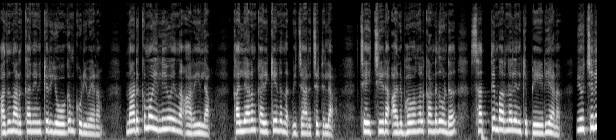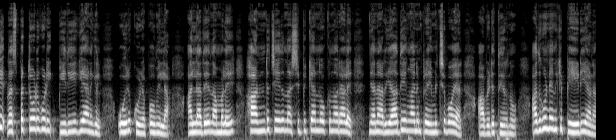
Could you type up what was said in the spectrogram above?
അത് നടക്കാൻ എനിക്കൊരു യോഗം കൂടി വേണം. നടക്കുമോ ഇല്ലയോ എന്ന് അറിയില്ല. കല്യാണം കഴിക്കേണ്ടെന്ന് വിചാരിച്ചിട്ടില്ല. ചേച്ചിയുടെ അനുഭവങ്ങൾ കണ്ടതുകൊണ്ട് സത്യം പറഞ്ഞാൽ എനിക്ക് പേടിയാണ്. മ്യൂച്വലി റെസ്പെക്റ്റോടുകൂടി പിരിയുകയാണെങ്കിൽ ഒരു കുഴപ്പവുമില്ല. അല്ലാതെ നമ്മളെ ഹണ്ട് ചെയ്ത് നശിപ്പിക്കാൻ നോക്കുന്ന ഒരാളെ ഞാൻ അറിയാതെ എങ്ങാനും പ്രേമിച്ചു പോയാൽ അവിടെ തീർന്നു. അതുകൊണ്ട് എനിക്ക് പേടിയാണ്.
